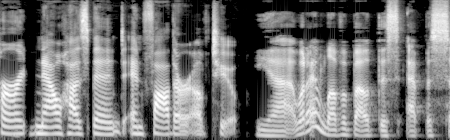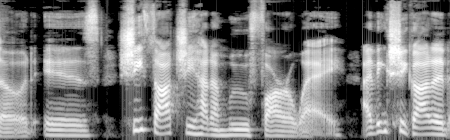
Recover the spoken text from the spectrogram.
her now husband and father of two. Yeah, what I love about this episode is she thought she had to move far away. I think she got it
